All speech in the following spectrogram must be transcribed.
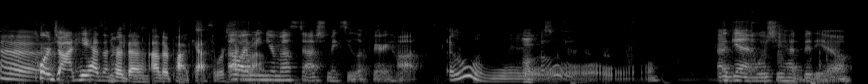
Uh, Poor John, he hasn't heard the other podcast that we're Oh, I mean, your mustache makes you look very hot. Ooh. Oh. Again, I wish you had video.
